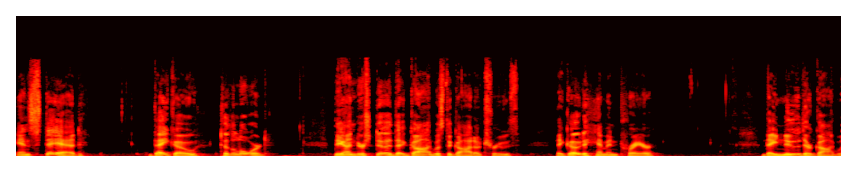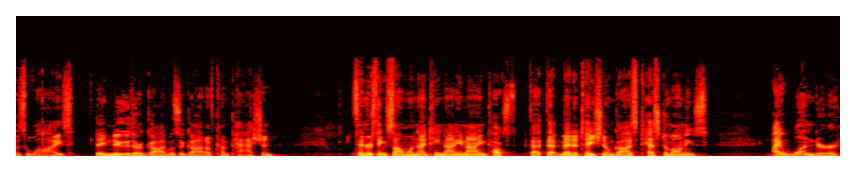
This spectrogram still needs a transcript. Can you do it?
Instead, they go to the Lord. They understood that God was the God of truth. They go to Him in prayer. They knew their God was wise. They knew their God was a God of compassion. It's interesting, Psalm 119.99 talks that, that meditation on God's testimonies. I wonder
